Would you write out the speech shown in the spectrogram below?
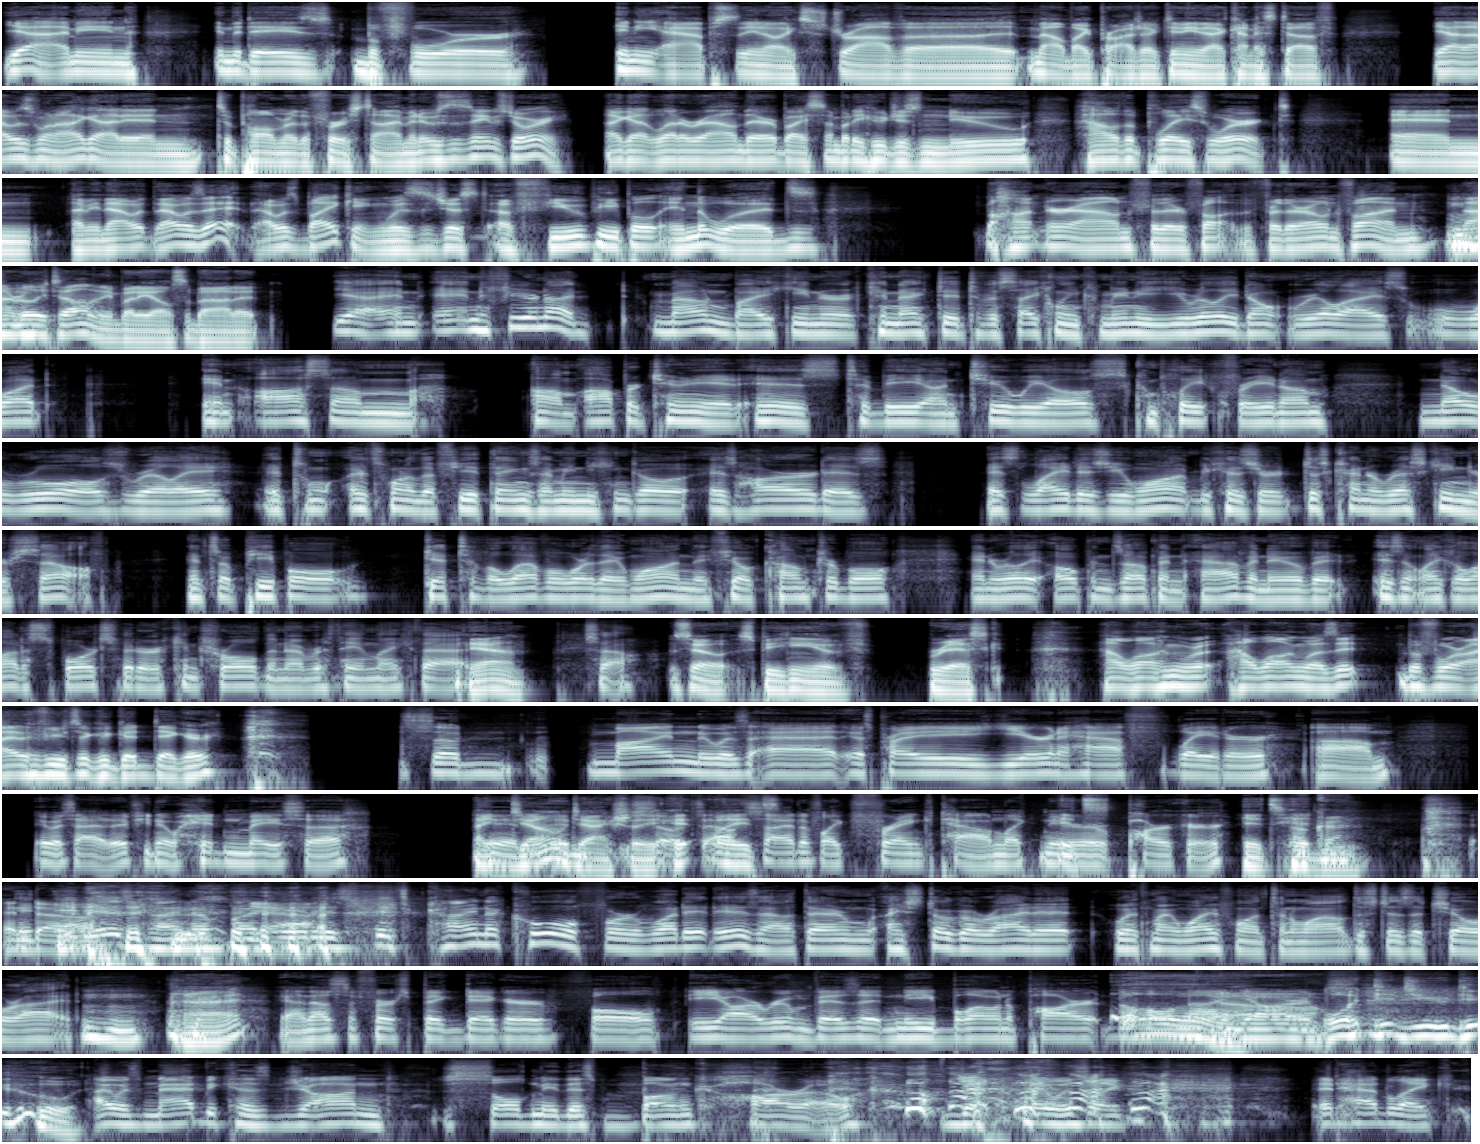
Yeah, I mean, in the days before any apps, you know, like Strava, Mountain Bike Project, any of that kind of stuff. Yeah, that was when I got in to Palmer the first time, and it was the same story. I got led around there by somebody who just knew how the place worked, and I mean that was that was it. That was biking. Was just a few people in the woods hunting around for their fun, for their own fun, not Mhm. really telling anybody else about it. Yeah, and and if you're not mountain biking or connected to the cycling community, you really don't realize what an awesome um, opportunity it is to be on two wheels, complete freedom, no rules really. It's it's one of the few things. I mean, you can go as hard as as light as you want because you're just kind of risking yourself. And so people get to the level where they want, they feel comfortable, and it really opens up an avenue that isn't like a lot of sports that are controlled and everything like that. Yeah. So So speaking of risk, how long were- how long was it before either of you took a good digger? So mine it was at it was probably a year and a half later. Um, it was at if you know Hidden Mesa. I in- don't in- actually. So It- it's it's- outside of like Franktown, like near It's- Parker. It's hidden. And it, uh, it is kind of, but yeah. it is it's kind of cool for what it is out there, and I still go ride it with my wife once in a while, just as a chill ride. mhm. All right. Yeah, that was the first big digger, full ER room visit, knee blown apart, the whole nine no. yards. What did you do? I was mad because John sold me this bunk Haro that it was like it had like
